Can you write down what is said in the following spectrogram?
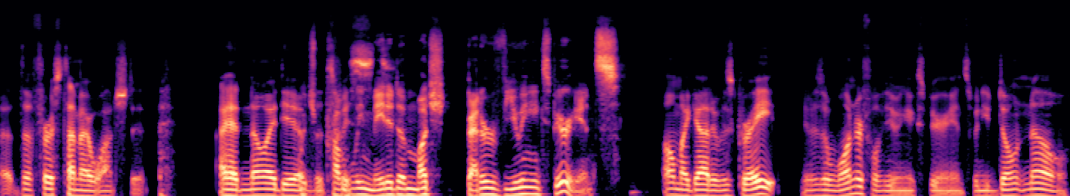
uh, the first time I watched it. I had no idea. Which probably twist. made it a much better viewing experience. Oh my god, it was great. It was a wonderful viewing experience when you don't know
